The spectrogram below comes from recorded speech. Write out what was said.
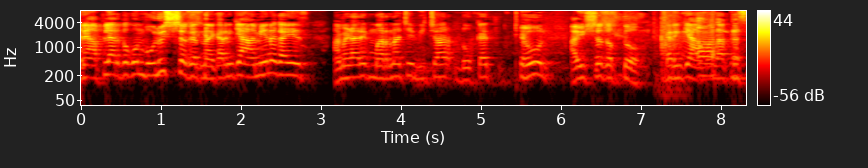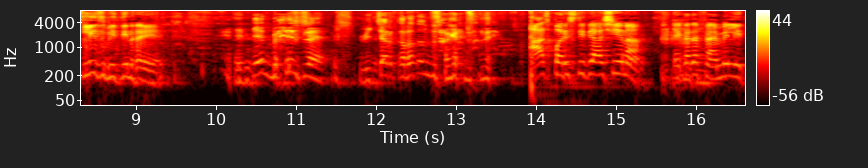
आणि आपल्यासारखं कोण बोलूच शकत नाही कारण की आम्ही ना काही आम्ही डायरेक्ट मरणाचे विचार डोक्यात ठेवून आयुष्य जगतो. कारण की आम्हाला कसलीच भीती नाही तेच बेस्ट आहे. विचार करतच जगायचं. आज परिस्थिती अशी आहे ना एखाद्या फॅमिलीत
